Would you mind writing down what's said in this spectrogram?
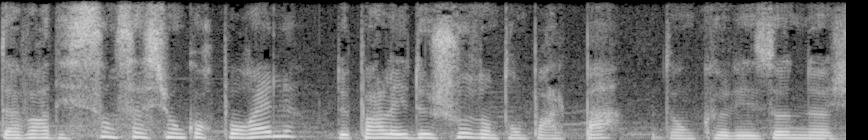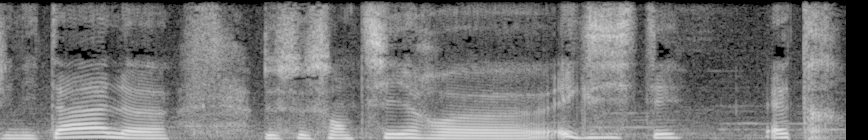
d'avoir des sensations corporelles, de parler de choses dont on ne parle pas. Donc les zones génitales, de se sentir euh, exister, être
